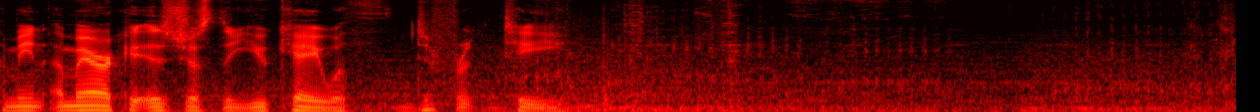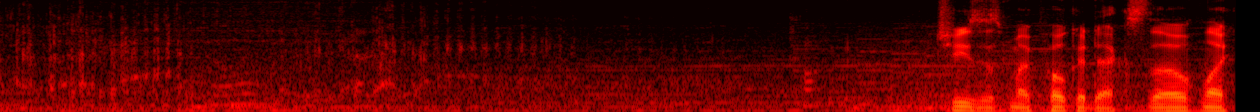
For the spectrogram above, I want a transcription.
I mean, America is just the UK with different tea. Jesus, my Pokedex, though. Like.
